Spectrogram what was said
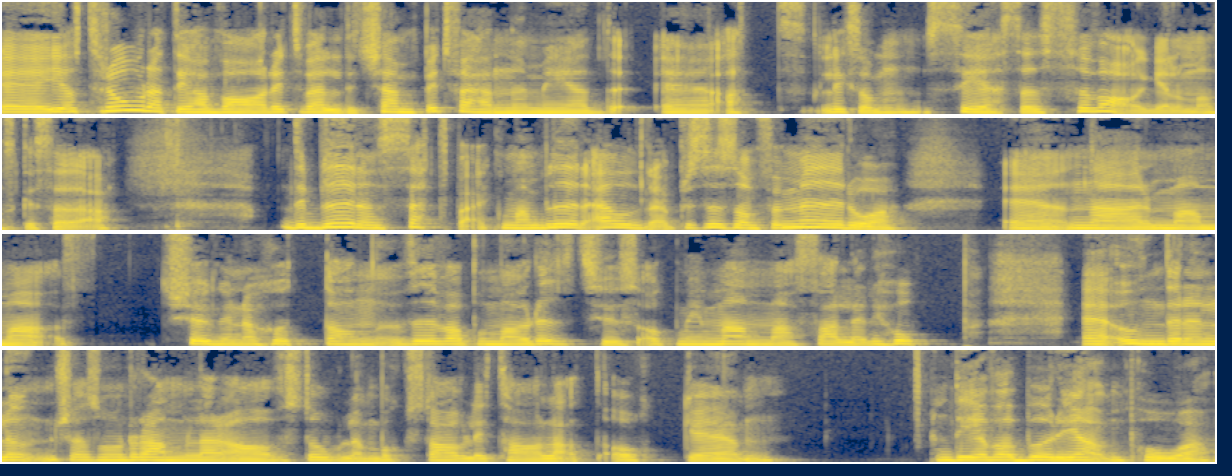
Eh, jag tror att det har varit väldigt kämpigt för henne med eh, att liksom se sig svag. eller man ska säga. Det blir en setback. Man blir äldre. Precis som för mig då eh, när mamma 2017, vi var på Mauritius och min mamma faller ihop eh, under en lunch. Alltså hon ramlar av stolen, bokstavligt talat. Och eh, Det var början på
